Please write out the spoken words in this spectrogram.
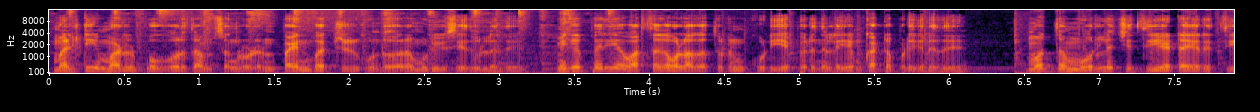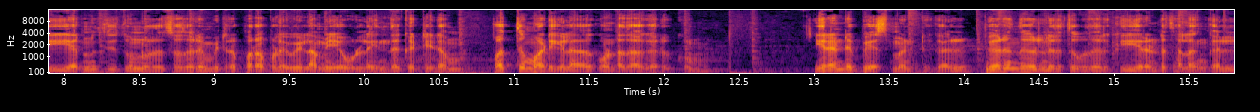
மல்டி மாடல் போக்குவரத்து அம்சங்களுடன் பயன்பாட்டில் கொண்டு வர முடிவு செய்துள்ளது. மிகப்பெரிய வர்த்தக வளாகத்துடன் கூடிய பேருந்து நிலையம் கட்டப்படுகிறது. மொத்தம் ஒரு லட்சத்தி எட்டாயிரத்தி இருநூத்தி தொண்ணூறு சதுர மீட்டர் பரப்பளவில் அமைய உள்ள இந்த கட்டிடம் பத்து மாடிகளாக கொண்டதாக இருக்கும். இரண்டு பேஸ்மெண்ட்டுகள் பேருந்துகள் நிறுத்துவதற்கு இரண்டு தளங்கள்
